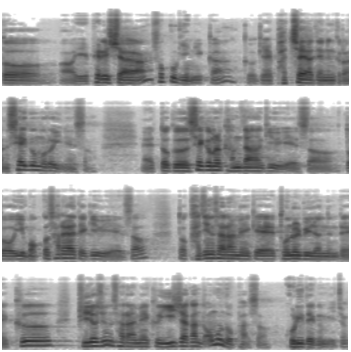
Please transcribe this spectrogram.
또 어, 페르시아 속국이니까 그게 바쳐야 되는 그런 세금으로 인해서 또 그 세금을 감당하기 위해서 또 이 먹고 살아야 되기 위해서 또 가진 사람에게 돈을 빌렸는데 그 빌려준 사람의 그 이자가 너무 높아서 고리대금이죠.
